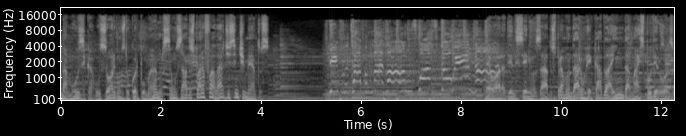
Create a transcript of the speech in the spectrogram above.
Na música, os órgãos do corpo humano são usados para falar de sentimentos. É hora deles serem usados para mandar um recado ainda mais poderoso.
